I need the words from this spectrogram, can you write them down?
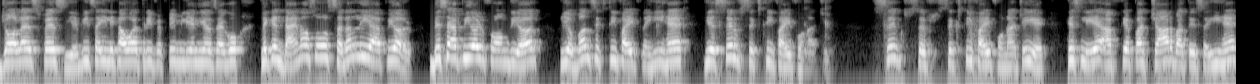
jawless fish ये भी सही लिखा हुआ है 350 मिलियन ईयर्स एगो लेकिन dinosaur suddenly appeared disappeared from the earth ये 165 नहीं है, ये सिर्फ़ 65 होना चाहिए। सिक्सटी फाइव होना चाहिए इसलिए आपके पास चार बातें सही हैं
